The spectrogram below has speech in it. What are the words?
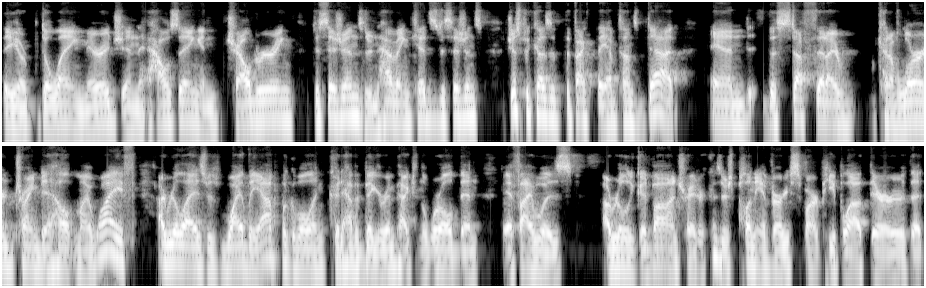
They are delaying marriage and housing and child rearing decisions and having kids decisions just because of the fact that they have tons of debt. And the stuff that I kind of learned trying to help my wife, I realized was widely applicable and could have a bigger impact in the world than if I was a really good bond trader, because there's plenty of very smart people out there that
